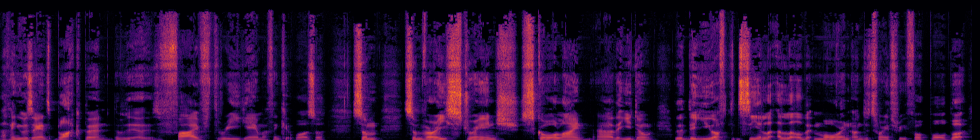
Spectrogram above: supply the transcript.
I think it was against Blackburn. It was, a five-three game, I think it was, or some some very strange scoreline uh, that you don't that, you often see a, a, little bit more in under 23 football. But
